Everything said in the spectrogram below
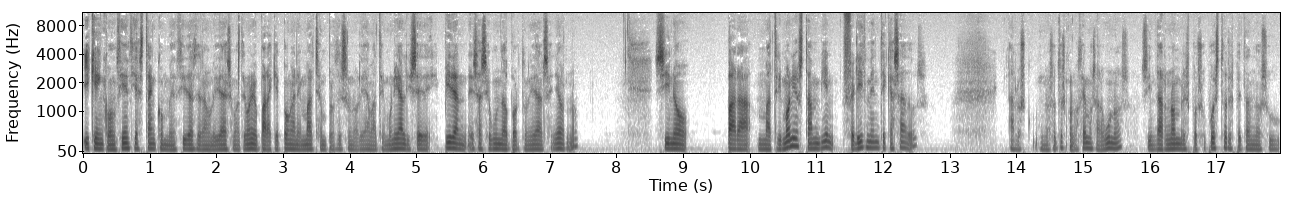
y que en conciencia están convencidas de la nulidad de su matrimonio para que pongan en marcha un proceso de nulidad matrimonial y se pidan esa segunda oportunidad al Señor, ¿no? Sino para matrimonios también felizmente casados, a los nosotros conocemos algunos, sin dar nombres por supuesto, respetando su,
